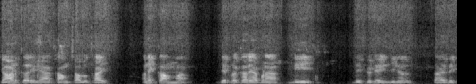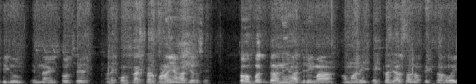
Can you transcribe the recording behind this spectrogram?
જાણ કરીને આ કામ ચાલુ થાય. અને કામમાં જે પ્રકારે આપણા ડી ડેપ્યુટી એન્જિનિયર સાહેબે કીધું, એમના એસો છે અને કોન્ટ્રાક્ટર પણ અહીંયા હાજર છે. તો બધાની હાજરીમાં અમારી એક જ આસાન અપેક્ષા હોય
